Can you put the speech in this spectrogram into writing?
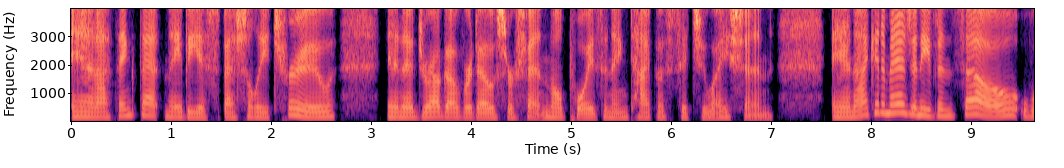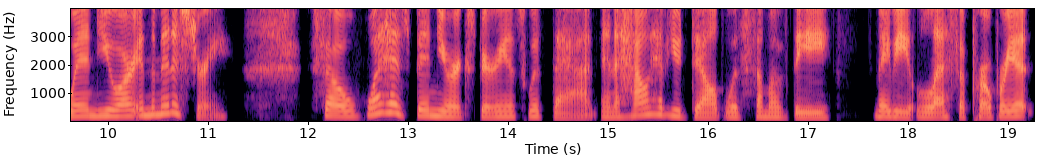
And I think that may be especially true in a drug overdose or fentanyl poisoning type of situation. And I can imagine even so when you are in the ministry. So, what has been your experience with that? And how have you dealt with some of the maybe less appropriate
